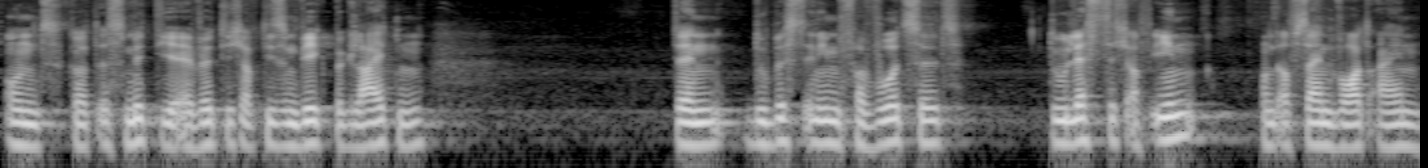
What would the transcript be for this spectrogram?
und Gott ist mit dir. Er wird dich auf diesem Weg begleiten, denn du bist in ihm verwurzelt. Du lässt dich auf ihn und auf sein Wort ein.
